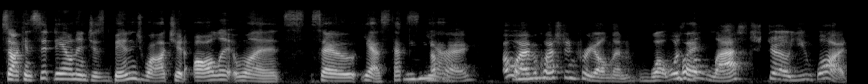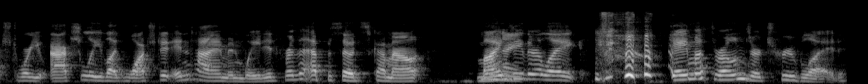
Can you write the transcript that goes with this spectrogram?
so I can sit down and just binge watch it all at once. So, yes, that's Mhm. yeah. Okay. Oh, I have a question for y'all then. What was What? the last show you watched where you actually like watched it in time and waited for the episodes to come out? Mine's Night. either like Game of Thrones or True Blood.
